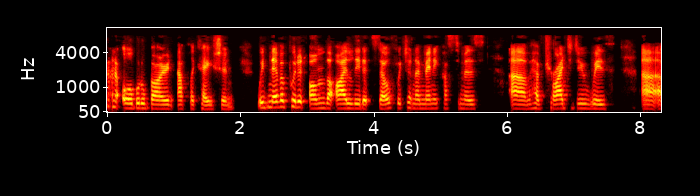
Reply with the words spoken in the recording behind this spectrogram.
kind of orbital bone application. We'd never put it on the eyelid itself, which I know many customers um, have tried to do with uh,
